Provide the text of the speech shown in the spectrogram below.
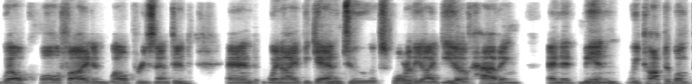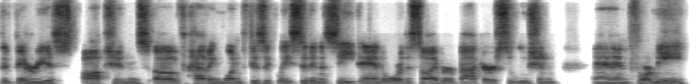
well qualified and well presented. And when I began to explore the idea of having and admin, we talked about the various options of having one physically sit in a seat and or the cyber backer solution. And for me,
